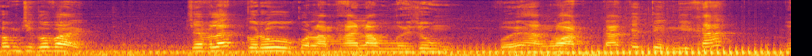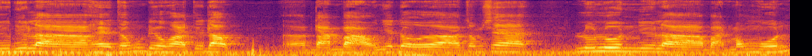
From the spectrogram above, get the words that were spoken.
không chỉ có vậy Chevrolet Cruze còn làm hài lòng người dùng với hàng loạt các cái tiện nghi khác như, như là hệ thống điều hòa tự động à, đảm bảo nhiệt độ à, trong xe luôn luôn như là bạn mong muốn.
